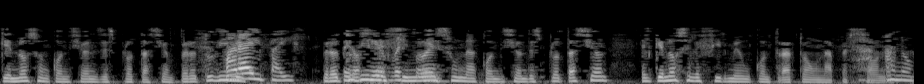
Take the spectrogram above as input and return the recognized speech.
que no son condiciones de explotación, pero tú dime... Para el país. Pero tú dime si no es una condición de explotación el que no se le firme un contrato a una persona. Ah, no.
